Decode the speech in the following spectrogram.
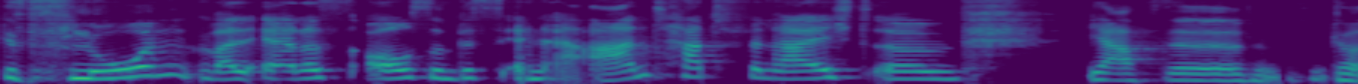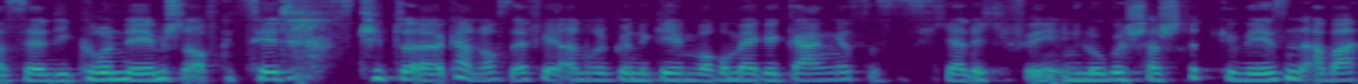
geflohen, weil er das auch so ein bisschen erahnt hat, vielleicht. Ähm, ja, äh, du hast ja die Gründe eben schon aufgezählt. Es gibt, äh, kann auch sehr viele andere Gründe geben, warum er gegangen ist. Das ist sicherlich für ihn ein logischer Schritt gewesen. Aber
